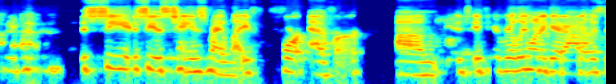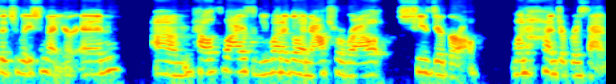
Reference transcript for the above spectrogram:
she she has changed my life forever. Um, and if you really want to get out of a situation that you're in, um, health wise, if you want to go a natural route, she's your girl, 100%.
